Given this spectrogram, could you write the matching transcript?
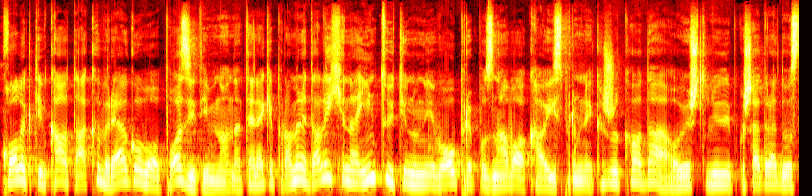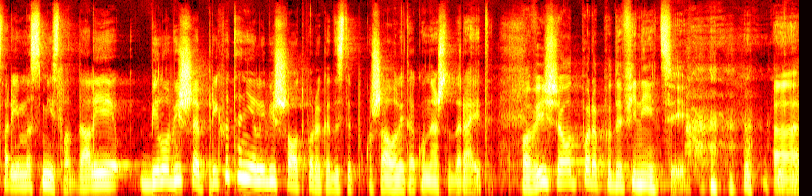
kolektiv kao takav reagovao pozitivno na te neke promene, da li ih je na intuitivnom nivou prepoznavao kao ispravne? Kažu kao da, ovo što ljudi pokušaju da rade u stvari ima smisla. Da li je bilo više prihvatanja ili više otpora kada ste pokušavali tako nešto da radite? Pa više otpora po definiciji. A,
